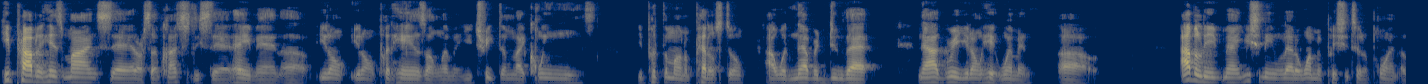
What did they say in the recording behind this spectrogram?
he probably in his mind said or subconsciously said, "Hey, man, uh, you don't you don't put hands on women. You treat them like queens. You put them on a pedestal. I would never do that." Now, I agree, you don't hit women. Uh, I believe, man, you shouldn't even let a woman push you to the point of,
